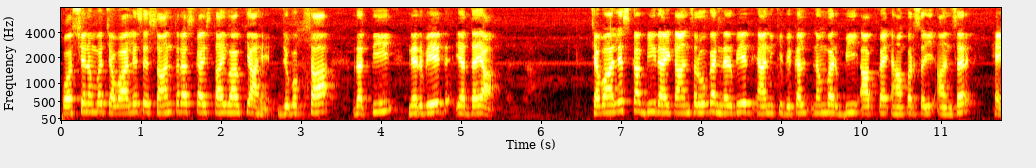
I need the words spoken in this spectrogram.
क्वेश्चन नंबर चवालीस है, शांत रस का स्थायी भाव क्या है? जुगुप्सा, रति, निर्वेद या दया? चवालीस का बी राइट आंसर होगा, निर्वेद यानी कि विकल्प नंबर बी आपका यहाँ पर सही आंसर है।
